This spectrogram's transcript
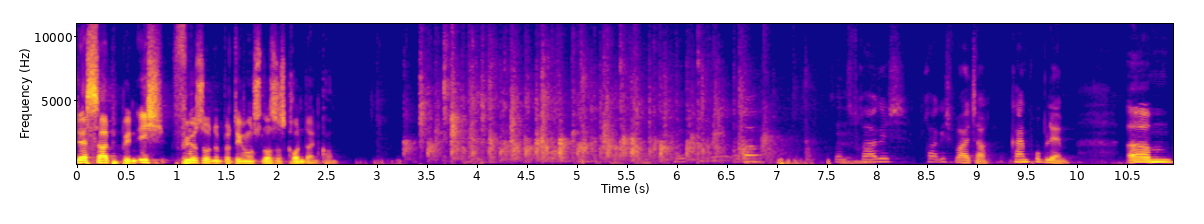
Deshalb bin ich für so ein bedingungsloses Grundeinkommen. Frage ich, frage ich weiter. Kein Problem. Ähm,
